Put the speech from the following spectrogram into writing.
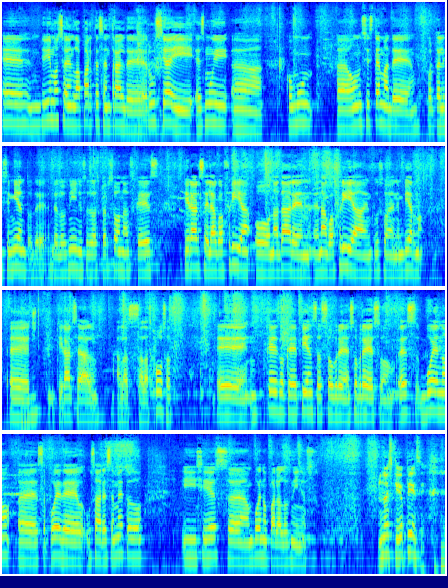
Eh, vivimos en la parte central de Rusia y es muy eh, común eh, un sistema de fortalecimiento de, de los niños y de las personas que es tirarse el agua fría o nadar en, en agua fría, incluso en invierno, eh, ch- tirarse al- a, las, a las pozas. Eh, ¿Qué es lo que piensas sobre, sobre eso? ¿Es bueno? Eh, ¿Se puede usar ese método? Y si es eh, bueno para los niños. No es que yo piense.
